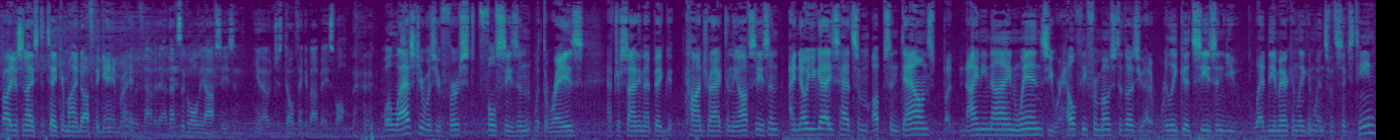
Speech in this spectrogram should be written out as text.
Probably just nice to take your mind off the game, right? Without a doubt, that's the goal of the off season. You know, just don't think about baseball. well, last year was your first full season with the Rays after signing that big contract in the offseason. I know you guys had some ups and downs, but 99 wins. You were healthy for most of those. You had a really good season. You led the American League in wins with 16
